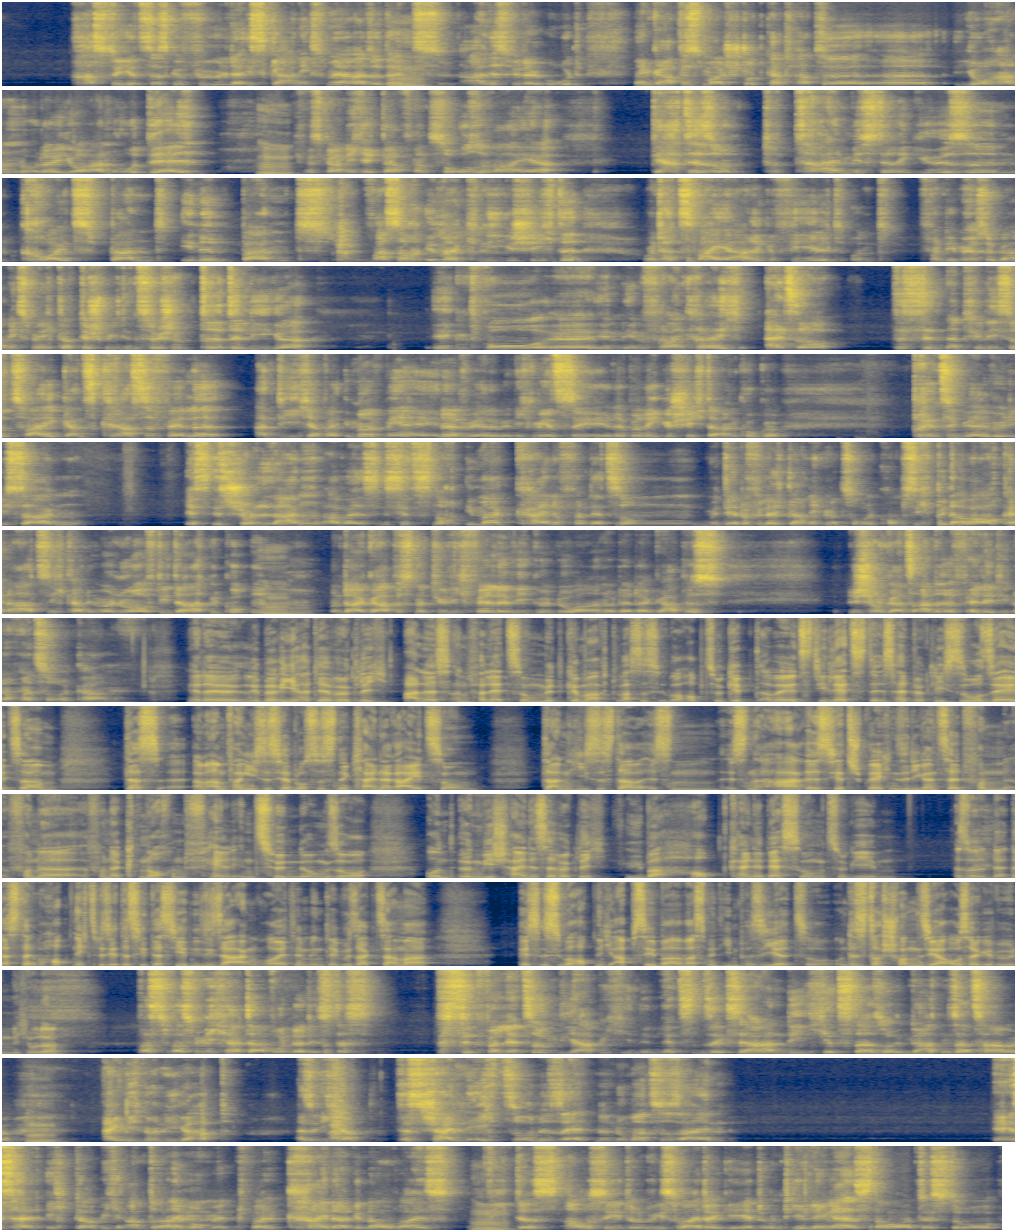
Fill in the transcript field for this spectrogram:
hast du jetzt das Gefühl, da ist gar nichts mehr, also da mhm. ist alles wieder gut. Dann gab es mal, Stuttgart hatte äh, Johann oder Johann Odell, mhm. ich weiß gar nicht, ich glaube Franzose war er, der hatte so einen total mysteriösen Kreuzband, Innenband, was auch immer, Kniegeschichte und hat zwei Jahre gefehlt und von dem hörst du gar nichts mehr. Ich glaube, der spielt inzwischen dritte Liga irgendwo äh, in, in Frankreich. Also, das sind natürlich so zwei ganz krasse Fälle, an die ich aber immer mehr erinnert werde, wenn ich mir jetzt die Ribery-Geschichte angucke. Prinzipiell würde ich sagen, es ist schon lang, aber es ist jetzt noch immer keine Verletzung, mit der du vielleicht gar nicht mehr zurückkommst. Ich bin aber auch kein Arzt, ich kann immer nur auf die Daten gucken. Mhm. Und da gab es natürlich Fälle wie Gündogan oder da gab es schon ganz andere Fälle, die nochmal zurückkamen. Ja, der Ribéry hat ja wirklich alles an Verletzungen mitgemacht, was es überhaupt so gibt. Aber jetzt die letzte ist halt wirklich so seltsam, dass äh, am Anfang hieß es ja bloß, es ist eine kleine Reizung. Dann hieß es, da ist ein, ist ein Haarriss. Jetzt sprechen sie die ganze Zeit von, von, einer, von einer Knochenfellentzündung so. Und irgendwie scheint es ja wirklich überhaupt keine Besserung zu geben. Also, dass da überhaupt nichts passiert ist. Dass sie, sie sagen heute im Interview, sagt Sammer, es ist überhaupt nicht absehbar, was mit ihm passiert. So. Und das ist doch schon sehr außergewöhnlich, oder? Was, was mich halt da wundert, ist, dass das sind Verletzungen, die habe ich in den letzten sechs Jahren, die ich jetzt da so im Datensatz habe, mhm. eigentlich noch nie gehabt. Also ich habe das scheint echt so eine seltene Nummer zu sein. Er ist halt echt, glaube ich, arm dran im Moment, weil keiner genau weiß, mhm. wie das aussieht und wie es weitergeht. Und je länger es dauert, desto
